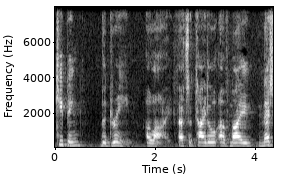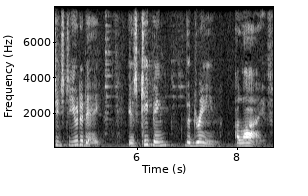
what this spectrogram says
keeping the dream alive. That's the title of my message to you today is keeping the dream alive.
